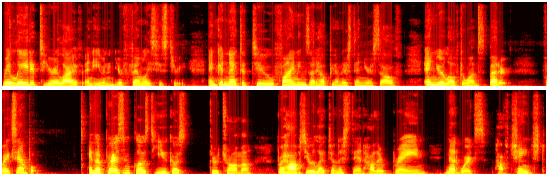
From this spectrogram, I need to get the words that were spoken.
related to your life and even your family's history and connect it to findings that help you understand yourself and your loved ones better. For example, if a person close to you goes through trauma, perhaps you would like to understand how their brain networks have changed.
